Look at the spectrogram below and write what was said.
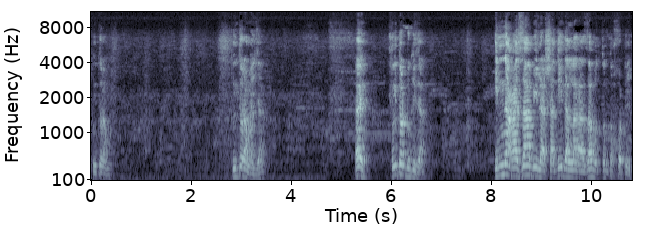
তুই তোর আমার। তুই তোর আমাই যা। এই, তুই তোর ঢুকি যা। ইন্না আজাব ইলা সাদিদ আল্লাহর আজাব অত্যন্ত কঠিন।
